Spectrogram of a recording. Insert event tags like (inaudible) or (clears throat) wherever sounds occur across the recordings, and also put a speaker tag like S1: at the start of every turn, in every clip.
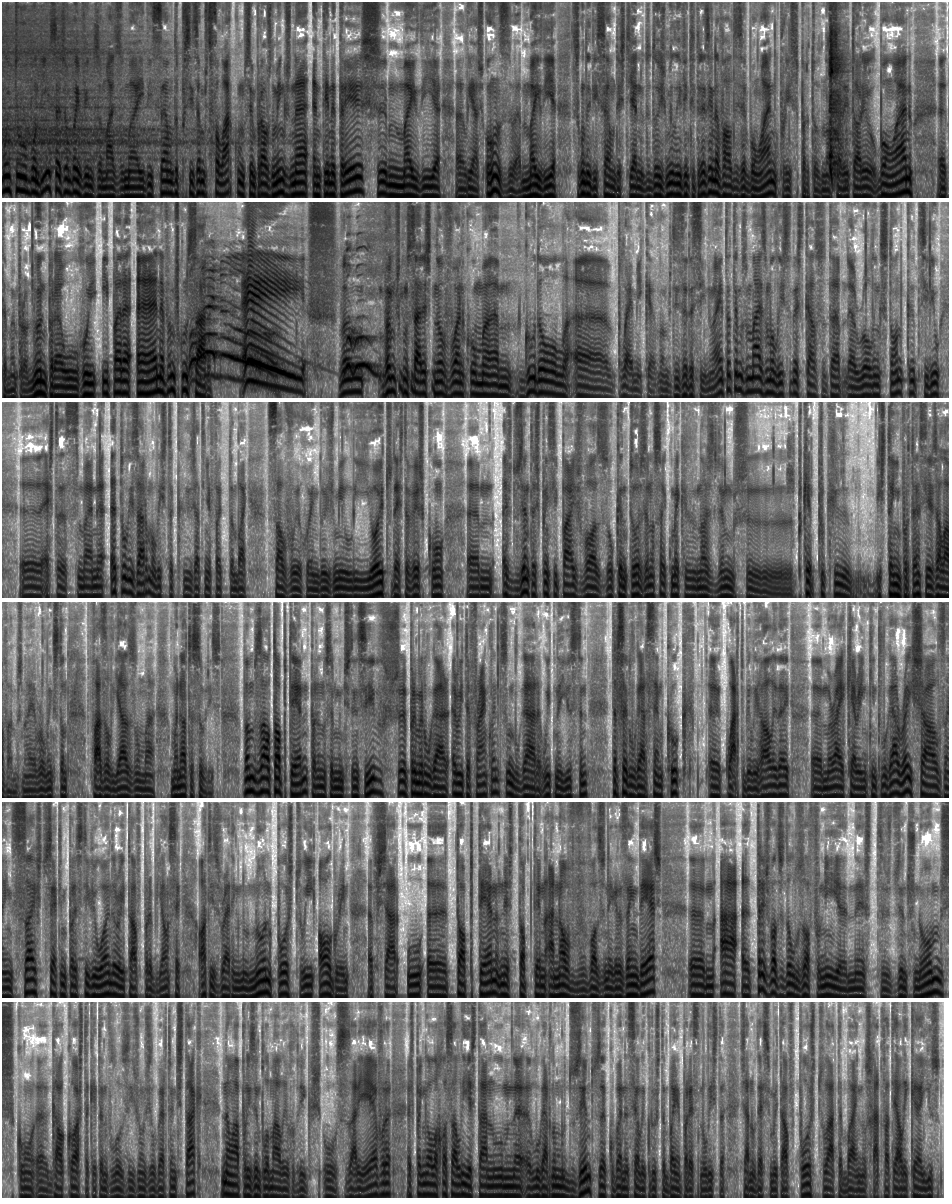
S1: Muito bom dia, sejam bem-vindos a mais uma edição de Precisamos de Falar, como sempre aos domingos, na Antena 3, meio-dia, aliás, 11, a meio-dia, segunda edição deste ano de 2023. Ainda vale dizer bom ano, por isso, para todo o nosso auditório, bom ano, eh, também para o Nuno, para o Rui e para a Ana. Vamos começar.
S2: Bom ano!
S1: Ei! Vamos, vamos começar este (laughs) novo ano com uma hum, good old uh, polémica, vamos dizer assim, não é? Então temos mais uma lista, neste caso da Rolling Stone, que decidiu esta semana atualizar uma lista que já tinha feito também, salvo erro, em 2008, desta vez com um, as 200 principais vozes ou cantores. Eu não sei como é que nós devemos. Uh, porque, porque isto tem importância, já lá vamos, não é? Rolling Stone faz, aliás, uma, uma nota sobre isso. Vamos ao top 10, para não ser muito extensivos. Em primeiro lugar, Aretha Franklin. Segundo lugar, Whitney Houston. Terceiro lugar, Sam Cooke. Uh, quarto, Billie Holiday. Mariah Carey em quinto lugar. Ray Charles em sexto. Sétimo para Stevie Wonder. Oitavo para Beyoncé. Otis Redding no nono posto. E All Green a fechar o top 10. Neste top 10 há nove vozes negras em 10. Um, há uh, três vozes da lusofonia nestes 200 nomes, com uh, Gal Costa, Caetano Veloso e João Gilberto em destaque. Não há, por exemplo, Amália Rodrigues ou Cesária Évora. A espanhola Rosalia está no lugar número 200. A cubana Célia Cruz também aparece na lista, já no 18º posto. Há também nos Rat Fateh Ali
